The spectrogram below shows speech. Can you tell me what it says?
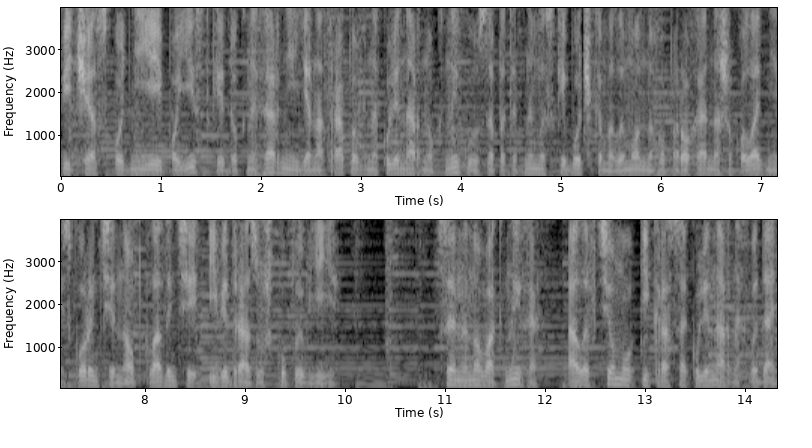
Під час однієї поїздки до книгарні я натрапив на кулінарну книгу з апетитними скибочками лимонного пирога на шоколадній скоринці на обкладинці і відразу ж купив її. Це не нова книга, але в цьому і краса кулінарних видань.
